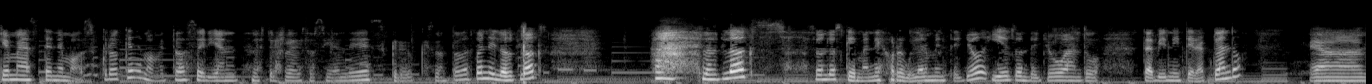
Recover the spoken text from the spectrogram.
¿qué más tenemos? Creo que de momento serían nuestras redes sociales, creo que son todas. Bueno, y los blogs. Ah, los blogs son los que manejo regularmente yo y es donde yo ando también interactuando. Ah,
